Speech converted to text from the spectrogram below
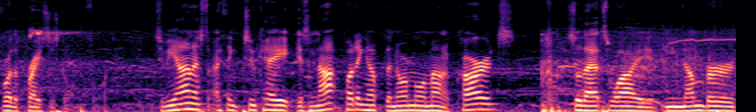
for the price he's going for. To be honest, I think 2K is not putting up the normal amount of cards, so that's why the numbers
